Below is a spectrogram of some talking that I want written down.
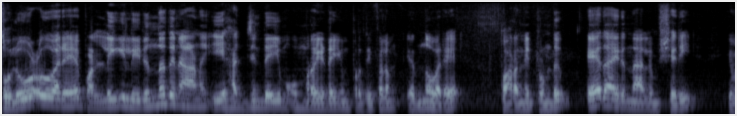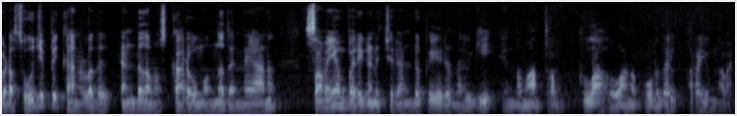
തുലൂഴ് വരെ പള്ളിയിൽ ഇരുന്നതിനാണ് ഈ ഹജ്ജിന്റെയും ഉമ്രയുടെയും പ്രതിഫലം എന്നുവരെ പറഞ്ഞിട്ടുണ്ട്. ഏതായിരുന്നാലും ശരി ഇവിടെ സൂചിപ്പിക്കാനുള്ളത് രണ്ട് നമസ്കാരവും ഒന്ന് തന്നെയാണ്. സമയം പരിഗണിച്ച് രണ്ട് പേര് നൽകി എന്ന് മാത്രം അള്ളാഹുവാണ് കൂടുതൽ അറിയുന്നവൻ.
